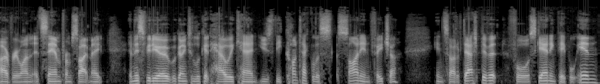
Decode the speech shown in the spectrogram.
Hi everyone, it's Sam from Sitemate. In this video, we're going to look at how we can use the contactless sign-in feature inside of Dashpivot for scanning people in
